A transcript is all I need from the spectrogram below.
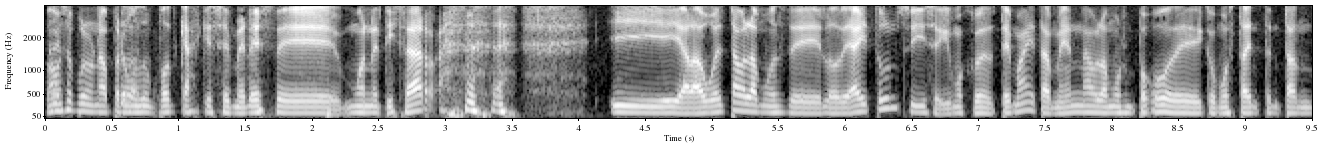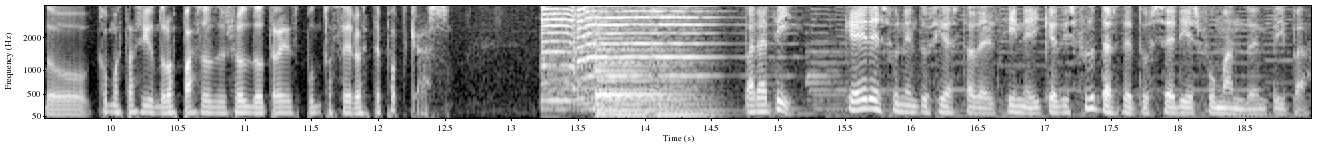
Vamos a poner una promo de un podcast que se merece monetizar. y a la vuelta hablamos de lo de iTunes y seguimos con el tema y también hablamos un poco de cómo está intentando, cómo está siguiendo los pasos de sueldo 3.0 este podcast. Para ti, que eres un entusiasta del cine y que disfrutas de tus series fumando en pipa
